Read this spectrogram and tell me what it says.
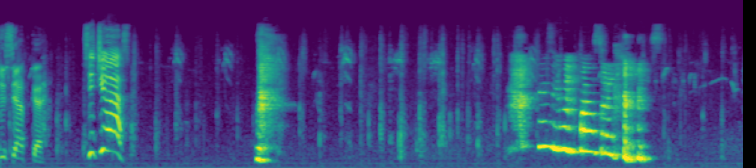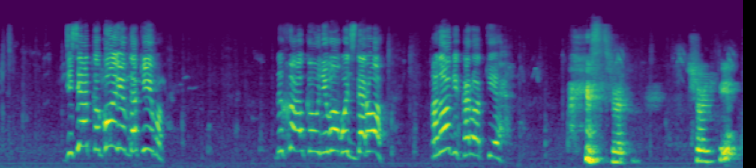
Десятка? сейчас! Десятка Коля Евдокимов! Дыхалка у него, будь здоров! А ноги короткие. Feet.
